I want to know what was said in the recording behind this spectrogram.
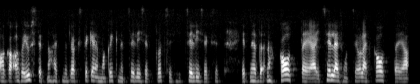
aga, aga just, et noh, et me peaks tegema kõik need sellised protsessid selliseks, et, et nii-öelda noh, kaotajaid selles mõttes ei ole, et kaotaja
